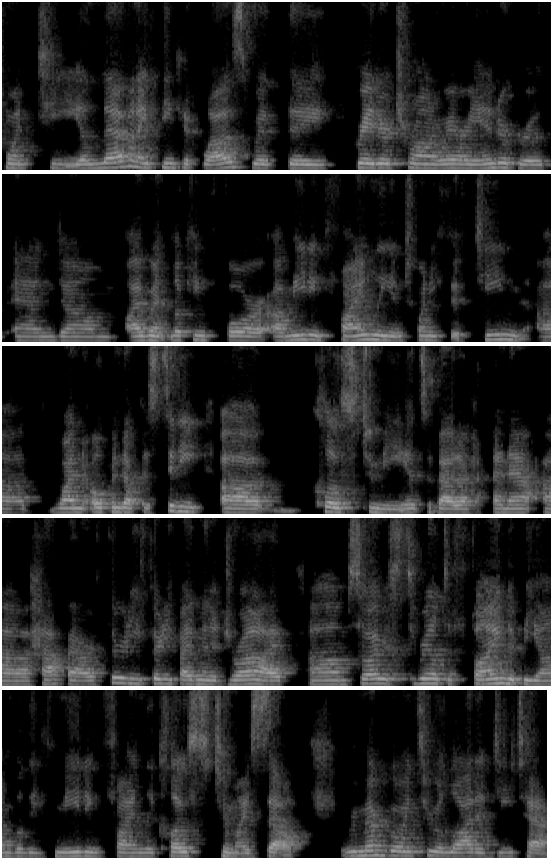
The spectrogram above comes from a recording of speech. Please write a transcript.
2011, I think it was, with the Greater Toronto Area Intergroup. And um, I went looking for a meeting finally in 2015. Uh, one opened up a city uh, close to me. It's about a, an, a half hour, 30, 35 minute drive. Um, so I was thrilled to find a Beyond Belief meeting finally close to myself. I remember going through a lot of detox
